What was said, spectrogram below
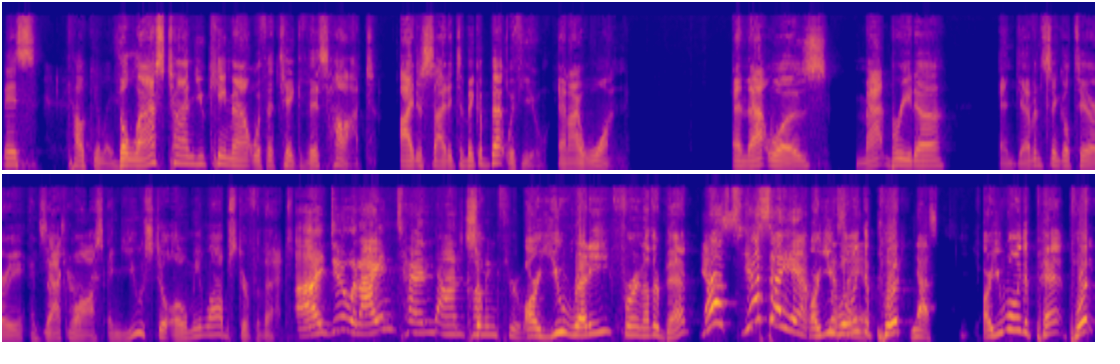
Miscalculation. The last time you came out with a take this hot, I decided to make a bet with you, and I won. And that was Matt Breida and Devin Singletary and Zach. Moss, and you still owe me lobster for that. I do, and I intend on So, coming through. Are you ready for another bet? yes, yes, I am. Are you Yes, willing to put Yes. Are you willing to pet, put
